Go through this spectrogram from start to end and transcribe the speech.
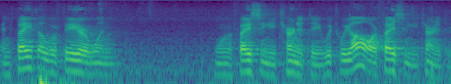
and faith over fear when, when we're facing eternity, which we all are facing eternity.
